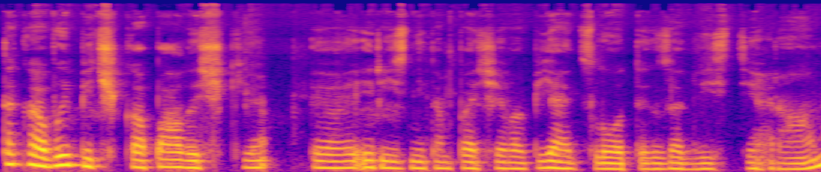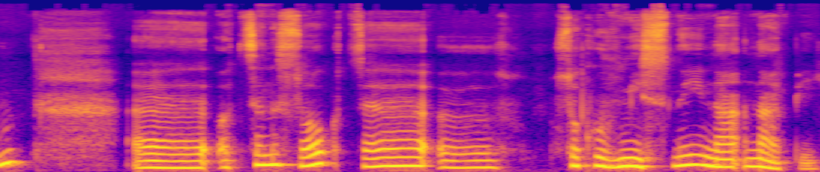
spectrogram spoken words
Така випічка, палички і різні там печива 5 злотих за 200 грам. Це не сок, це соковмісний напій.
